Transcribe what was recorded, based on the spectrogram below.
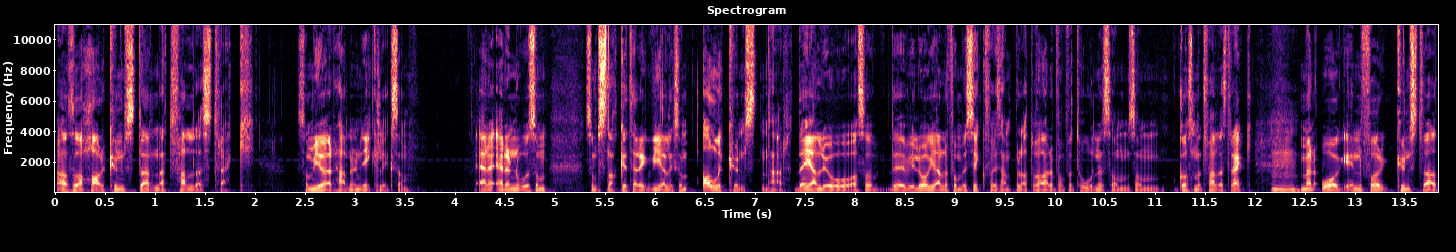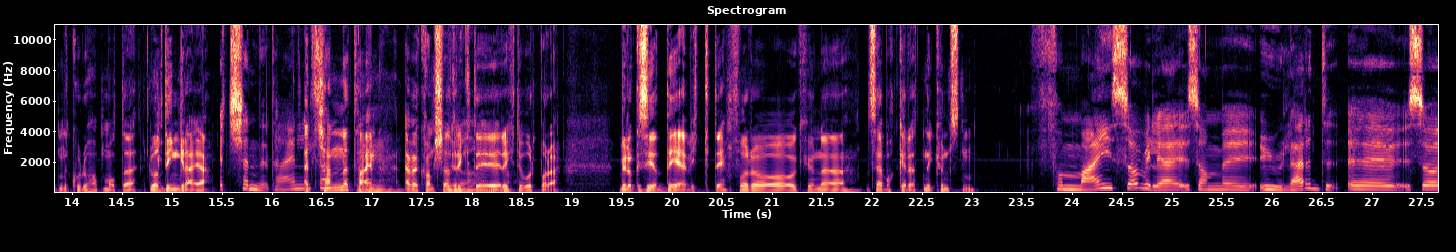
altså, har kunstneren et fellestrekk som gjør henne unik, liksom? Er det, er det noe som, som snakker til deg via liksom all kunsten her? Det jo, altså, det vil jo også gjelde for musikk, eksempel, at du har det for tone som, som går som et fellestrekk. Mm. Men òg innenfor kunstverden, hvor du har på en måte Du har din greie. Et kjennetegn, Et liksom. kjennetegn er vel kanskje et riktig, riktig ord på det. Vil dere si at det er viktig for å kunne se vakkerheten i kunsten? For meg så vil jeg som eh, ulærd, eh, så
